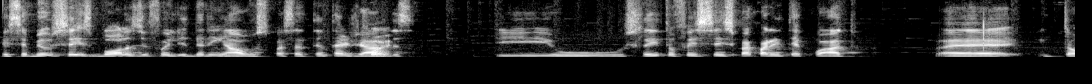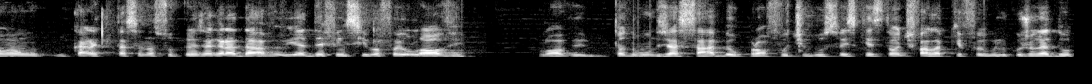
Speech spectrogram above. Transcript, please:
Recebeu seis bolas e foi líder em alvos para 70 jardas. E o Slayton fez 6 para 44. É, então é um, um cara que está sendo uma surpresa agradável e a defensiva foi o Love. Love, todo mundo já sabe, o Pro Football fez questão de falar porque foi o único jogador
